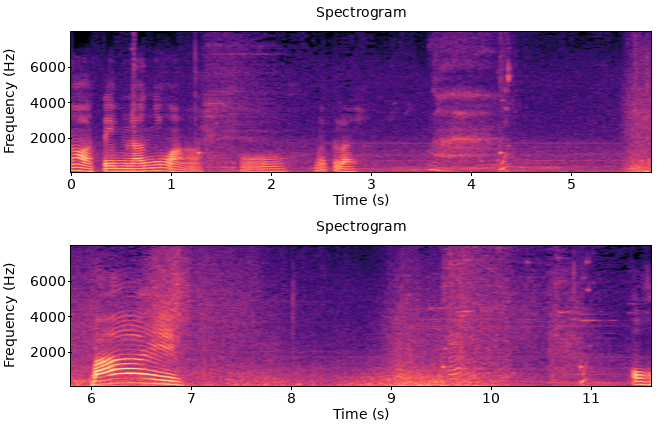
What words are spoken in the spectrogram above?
อ๋อเต็มแล้วนี่หว่า อ๋อ ไม่เป็นไร บาย โอ้โห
